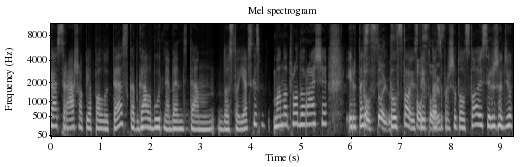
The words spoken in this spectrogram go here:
kas rašo apie palutes, kad galbūt nebent ten Dostojevskis, man atrodo, rašė. Ir tas Tolstojus. Tolstojus, taip, Tolstojus. atsiprašau, Tolstojus. Ir, žodžiu,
